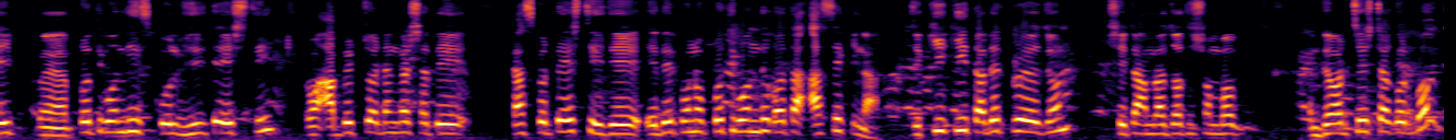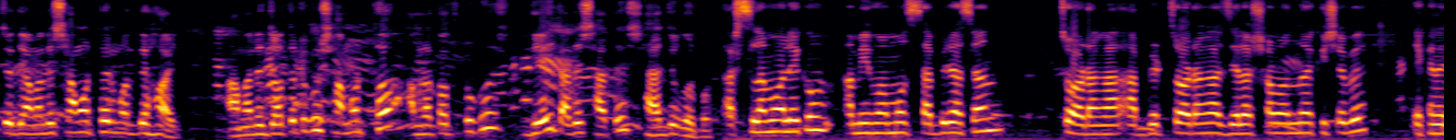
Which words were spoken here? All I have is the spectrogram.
এই প্রতিবন্ধী স্কুল ভিজিতে এসেছি এবং আপডেট চুয়াডাঙ্গার সাথে কাজ করতে এসেছি যে এদের কোনো প্রতিবন্ধকতা আছে কিনা, যে কি কি তাদের প্রয়োজন, সেটা আমরা যথাসম্ভব দেওয়ার চেষ্টা করব যদি আমাদের সামর্থ্যের মধ্যে হয়। আমাদের যতটুকু সামর্থ্য, আমরা ততটুকু দিয়েই তাদের সাথে সাহায্য করব। আসসালামু আলাইকুম, আমি মোহাম্মদ সাব্বির হাসান, চুয়াডাঙ্গা আপডেট চুয়াডাঙ্গা জেলা সমন্বয়ক হিসেবে এখানে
